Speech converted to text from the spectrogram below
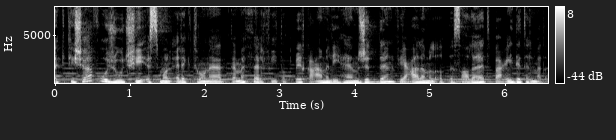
اكتشاف وجود شيء اسمه الإلكترونات تمثل في تطبيق عملي هام جدا في عالم الاتصالات بعيدة المدى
